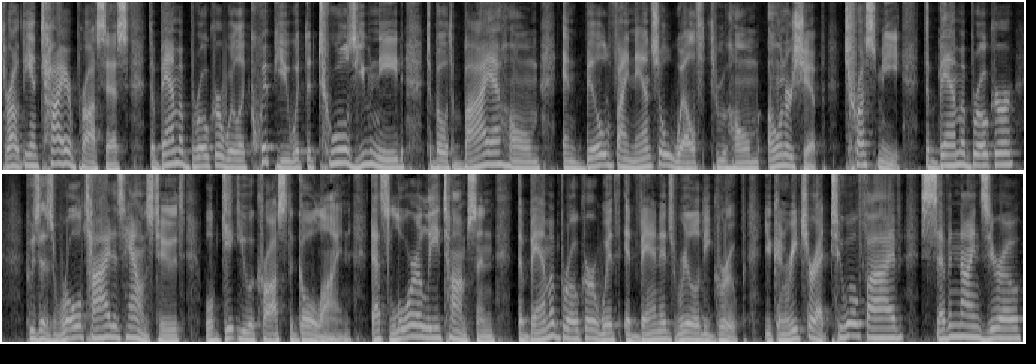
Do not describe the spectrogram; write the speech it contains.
Throughout the entire process, the Bama broker will equip you with the tools you need to both buy a home and build financial wealth through home ownership. Trust me, the Bama broker who's as roll tide as houndstooth, will get you across the goal line. That's Laura Lee Thompson, the Bama broker with Advantage Realty Group. You can reach her at 205 790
